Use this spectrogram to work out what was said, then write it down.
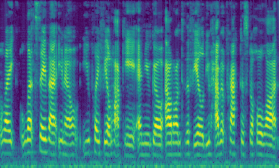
like, let's say that, you know, you play field hockey and you go out onto the field, you haven't practiced a whole lot,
